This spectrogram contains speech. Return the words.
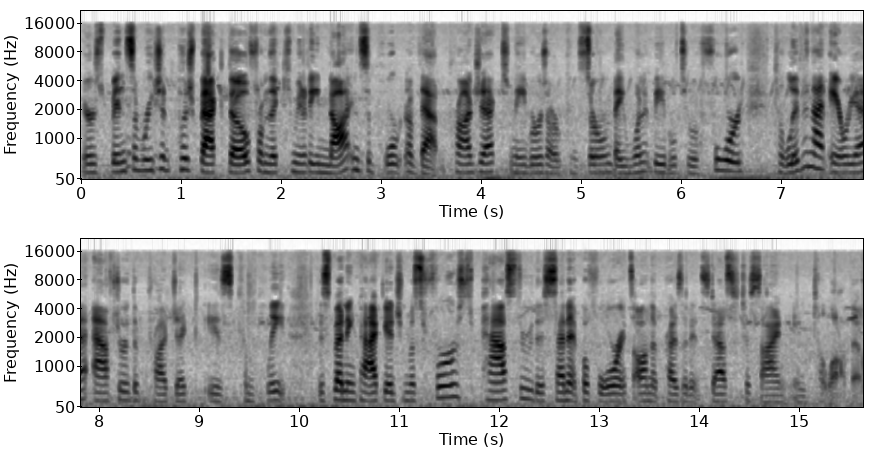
There's been some recent pushback, though, from the community not in support of that project. Neighbors are concerned they wouldn't be able to afford to live in that area after the project is complete. The spending package must first pass through the Senate before it's on the president's desk to sign into law, though.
